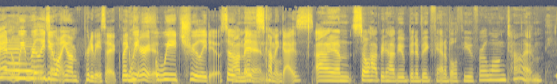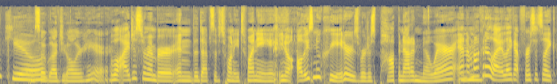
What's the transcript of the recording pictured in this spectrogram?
And we really do want you on Pretty Basic. Like we we truly do. So I'm it's in. coming, guys. I am so happy to have you. Been a big fan of both of you for a long time. Thank you. I'm so glad you all are here. Well, I just remember in the depths of 2020, you know, all these new creators were just popping out of nowhere. And I'm not mm-hmm. going to lie, like at first it's like,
